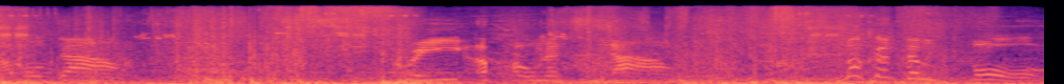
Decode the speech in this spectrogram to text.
Double down. Three opponents down. Look at them fall.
